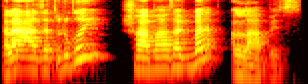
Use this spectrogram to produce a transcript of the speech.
তাহলে আজ এতটুকুই। সব ভালো থাকবে। আল্লাহ হাফিজ।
